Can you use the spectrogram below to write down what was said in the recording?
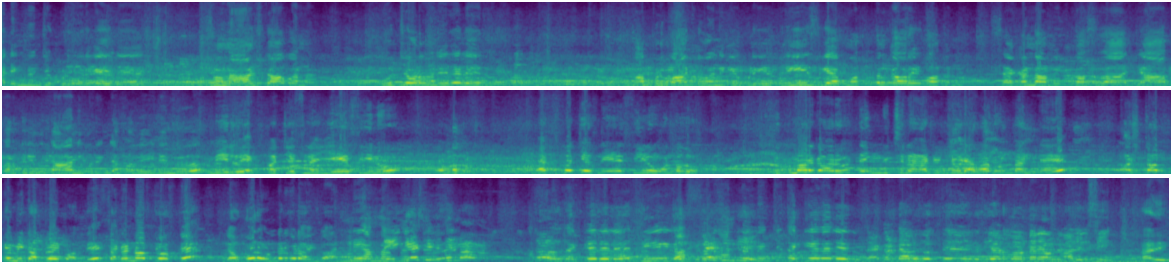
Starting నుంచి ఇప్పుడు వరకు అయితే అసలు నాన్ స్టాప్ అన్న. కూర్చోవడం అనేదే లేదు. అప్పుడు పార్ట్ వన్కి ఇప్పుడు త్రీ ఇయర్స్ గ్యాప్ మొత్తం కవర్ అయిపోతుంది. సెకండ్ హాఫ్ ఇప్పుడు అసలు ఆ జాతర తిరిగి దాని గురించి అసలు వెయిటింగ్ మీరు ఎక్స్పెక్ట్ చేసిన ఏ సీను ఉండదు. ఎక్స్పెక్ట్ చేసిన ఏ సీను ఉండదు. సుకుమార్ గారు తెంగిచ్చిన యాటిట్యూడ్ ఎలా ఉందంటే ఫస్ట్ హాఫ్కే మీకు అర్థమైపోద్ది. సెకండ్ హాఫ్ చూస్తే ఎవరు ఉండరు కూడా ఇంకా. అన్ని అన్న అసలు తగ్గేదే లేదు దీనికి మించి తగ్గేదే లేదు. సెకండ్ హాఫ్ చూస్తే థియేటర్లో ఉంటానే ఉంది నాకు తెలిసి. అది.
